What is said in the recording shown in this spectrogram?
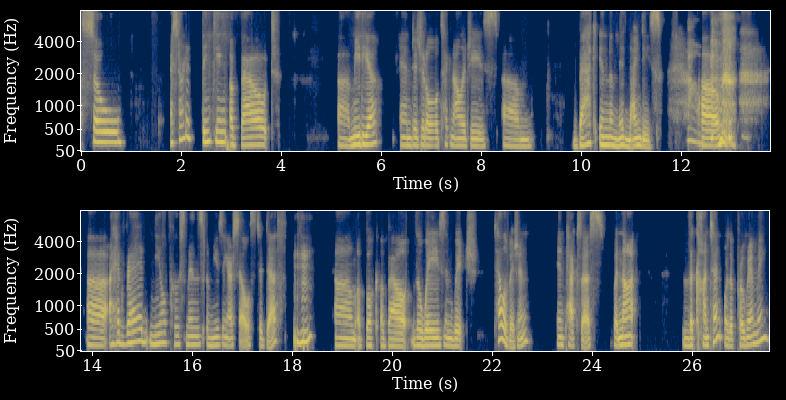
so I started thinking about uh, media and digital technologies um, back in the mid 90s. Um, uh, I had read Neil Postman's Amusing Ourselves to Death, Mhm. um, a book about the ways in which television impacts us but not the content or the programming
